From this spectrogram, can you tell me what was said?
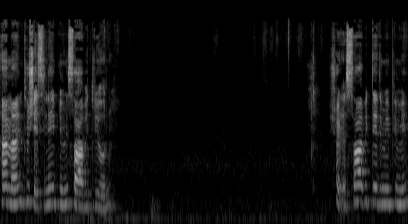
hemen köşesine ipimi sabitliyorum. Şöyle sabitledim ipimi.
